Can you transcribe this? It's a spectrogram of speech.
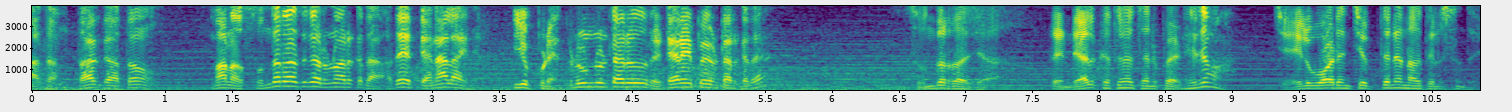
అదంతా గతం మన సుందరరాజు గారు ఉన్నారు కదా అదే తెనాలాయన ఇప్పుడు ఎక్కడ ఉండుంటారు రిటైర్ అయిపోయి ఉంటారు కదా. సుందర్ రాజా రెండేళ్ళ క్రితమే చనిపోయాడు. నిజమా? జైలు వాడని చెప్తేనే నాకు తెలిసింది.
